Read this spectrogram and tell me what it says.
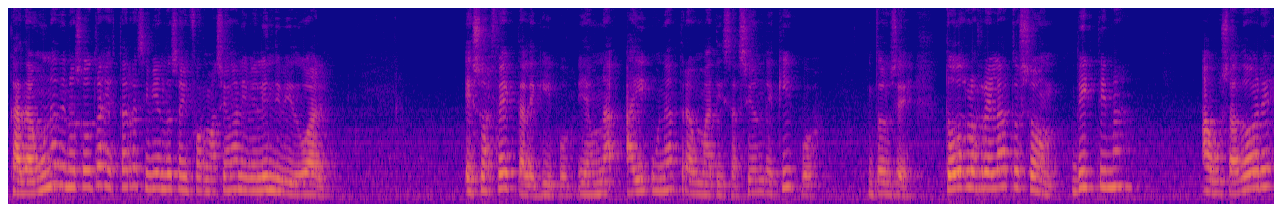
cada una de nosotras está recibiendo esa información a nivel individual. eso afecta al equipo y hay una traumatización de equipos. Entonces, todos los relatos son víctimas, abusadores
